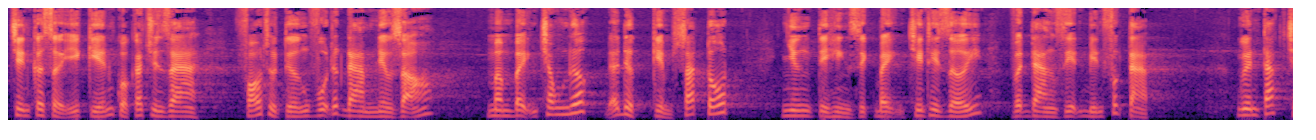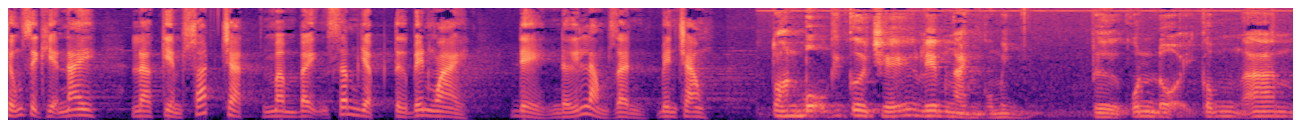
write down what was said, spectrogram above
Trên cơ sở ý kiến của các chuyên gia, phó thủ tướng vũ đức đam nêu rõ mầm bệnh trong nước đã được kiểm soát tốt, nhưng tình hình dịch bệnh trên thế giới vẫn đang diễn biến phức tạp. Nguyên tắc chống dịch hiện nay là kiểm soát chặt mầm bệnh xâm nhập từ bên ngoài để nới lỏng dần bên trong. Toàn bộ cái cơ chế liên ngành của mình từ quân đội, công an,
